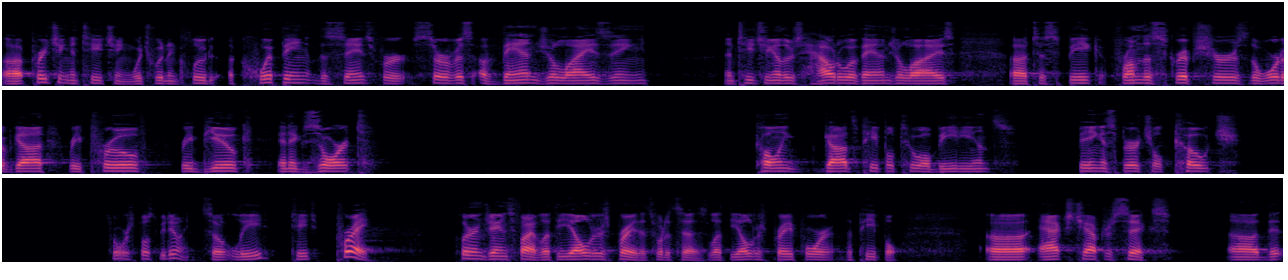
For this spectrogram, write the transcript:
Uh, preaching and teaching, which would include equipping the saints for service, evangelizing, and teaching others how to evangelize, uh, to speak from the scriptures, the word of God, reprove, rebuke, and exhort calling God's people to obedience, being a spiritual coach. That's what we're supposed to be doing. So lead, teach, pray. Clear in James 5. Let the elders pray. That's what it says. Let the elders pray for the people. Uh, Acts chapter 6. Uh, the,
